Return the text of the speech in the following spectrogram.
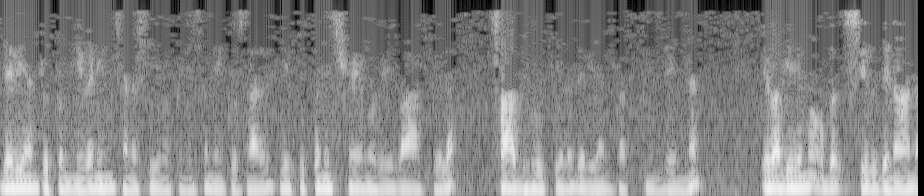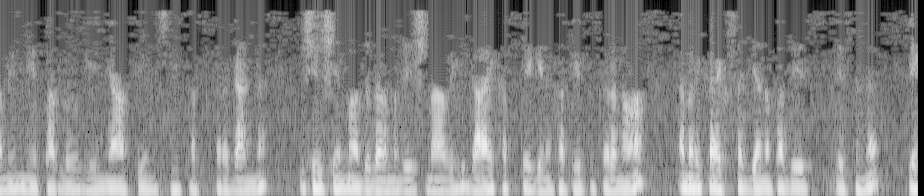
දෙවියන්ට උතුම් නිවනින් සැනසීම පිණිස මේ කුසල් හේතුපනිශ්‍රයම වේවා කියලා සාධු කියලා දෙවියන්ටත් පින් දෙන්න. ඒ වගේම ඔබ සියලු දෙනා නමින් මේ පරිලෝකීය ඥාතීන් සිහිපත් කරගන්න. විශේෂයෙන්ම අද ධර්ම දේශනාවෙහි දායකත්වයෙන් කටයුතු කරනවා ඇමරිකා එක්සත් ජනපදයේ දෙසන ඒ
